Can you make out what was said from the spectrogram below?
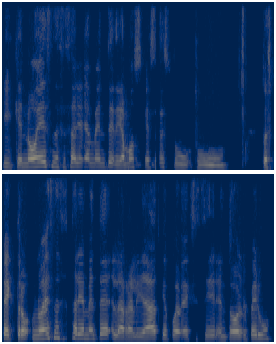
y que no es necesariamente, digamos, ese es tu, tu espectro, no es necesariamente la realidad que puede existir en todo el Perú,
